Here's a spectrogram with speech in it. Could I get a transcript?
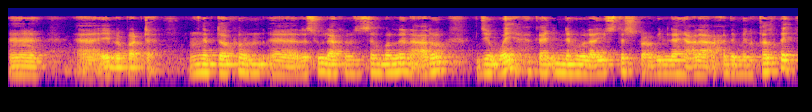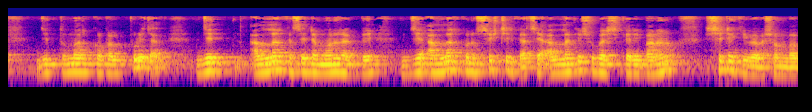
হ্যাঁ এই ব্যাপারটা। তখন রসুল আকরম বললেন, আরও যে ওয়াই হাকা যে তোমার কপাল পুড়ে যাক, যে আল্লাহর কাছে এটা মনে রাখবে, যে আল্লাহর কোন সৃষ্টির কাছে আল্লাহকে সুপারিশকারী বানানো, সেটা কীভাবে সম্ভব?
